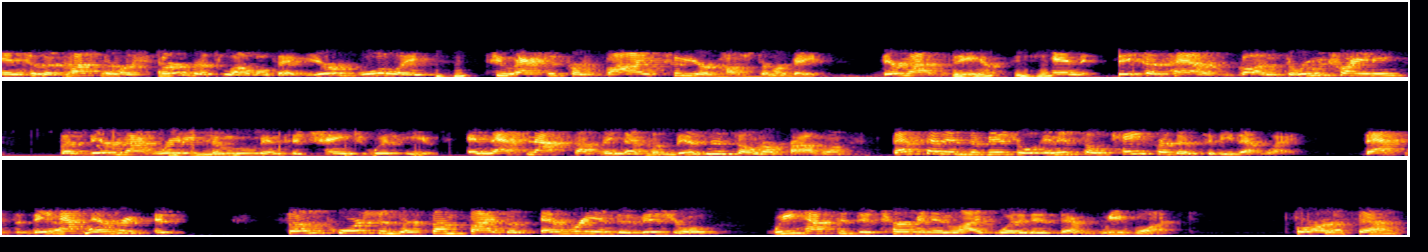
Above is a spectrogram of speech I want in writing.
and to the That's customer right. service level that you're willing mm-hmm. to actually provide to your customer base. They're not there. Mm-hmm. Mm-hmm. And they could have gone through training, but they're not ready to Mm-hmm. move into change with you. And that's not something that's a business owner problem. That's that individual, and it's okay for them to be that way. That's they That's have right. every it's, some portions or some sides of every individual. We have to determine in life what it is that we want for That's ourselves.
